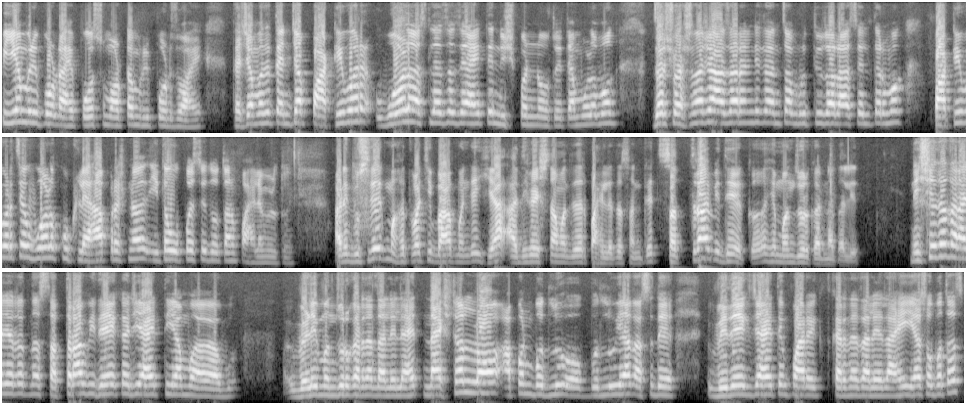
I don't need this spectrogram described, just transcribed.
पीएम रिपोर्ट आहे पोस्टमॉर्टम रिपोर्ट जो आहे त्याच्यामध्ये त्यांच्या पाठीवर वळ असल्याचं जे आहे ते निष्पन्न होतंय. त्यामुळे मग जर श्वसनाच्या आजाराने त्यांचा मृत्यू झाला असेल तर मग पाठीवरचे वळ कुठले हा प्रश्न इथं उपस्थित होताना पाहायला मिळतोय. आणि दुसरी एक महत्वाची बाब म्हणजे ह्या अधिवेशनामध्ये जर पाहिलं तर संकेत सतरा विधेयकं हे मंजूर करण्यात आली निश्चितच राजरत्न सतरा विधेयकं जी आहेत ती या वेळी मंजूर करण्यात आलेले आहेत. नॅशनल लॉ आपण बदलू बदलूयात. असं ते विधेयक जे आहे ते पारित करण्यात आलेलं आहे. यासोबतच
